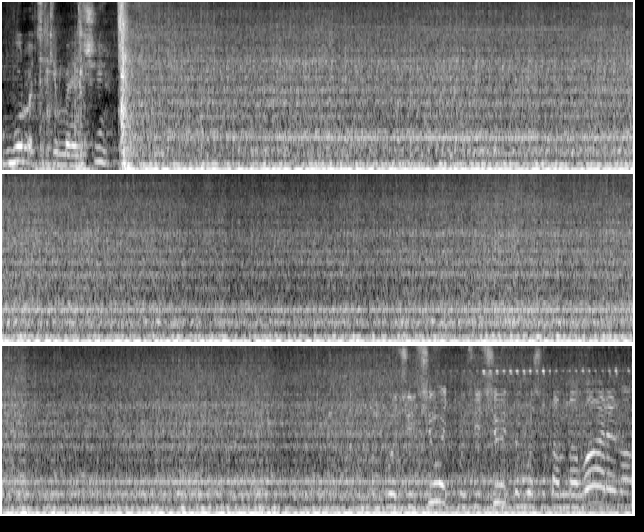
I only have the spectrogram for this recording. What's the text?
Боротики менші. По чуть-чуть, по чуть-чуть, тому що там наварено.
